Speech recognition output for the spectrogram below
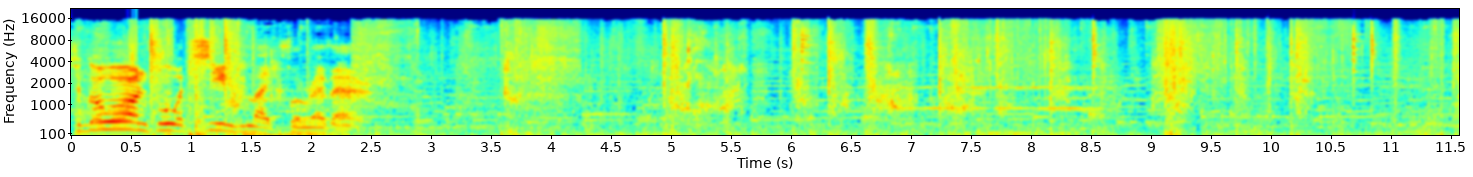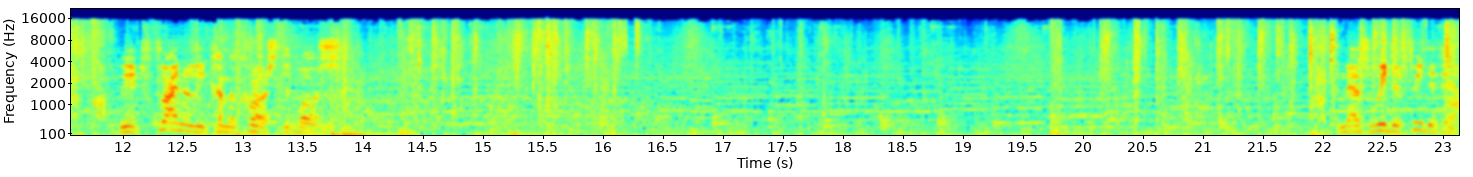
To go on for what seemed like forever. We had finally come across the boss. And as we defeated him,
